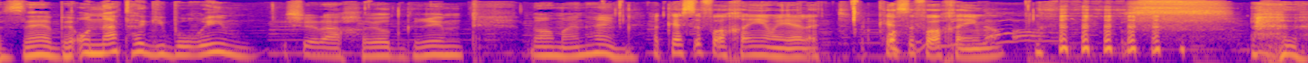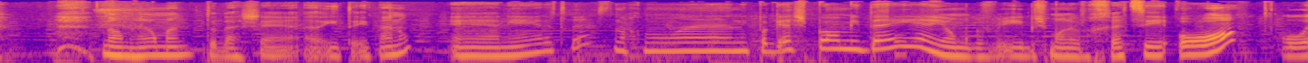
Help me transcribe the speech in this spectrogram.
הזה בעונת הגיבורים של האחיות גרים. נועה מיינהיים. הכסף או החיים, איילת. הכסף או החיים. נועם הרמן, תודה שהיית איתנו. אני איילת ריאס, אנחנו ניפגש פה מדי יום רביעי בשמונה וחצי, או... או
